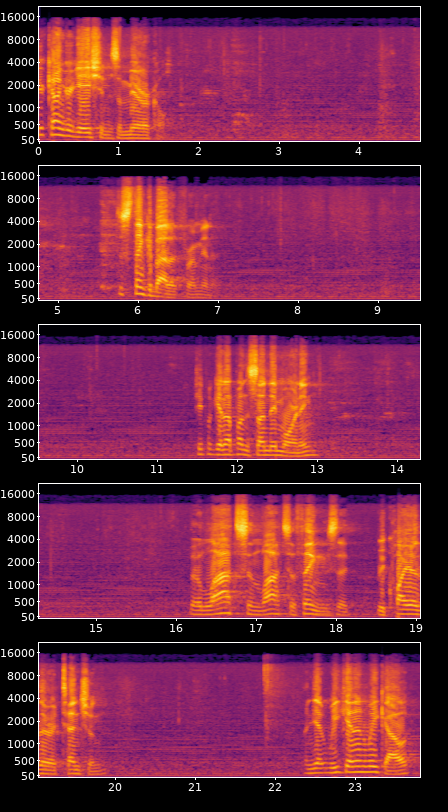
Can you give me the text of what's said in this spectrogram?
Your congregation is a miracle. Just think about it for a minute. People get up on Sunday morning. There are lots and lots of things that require their attention. And yet, week in and week out,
